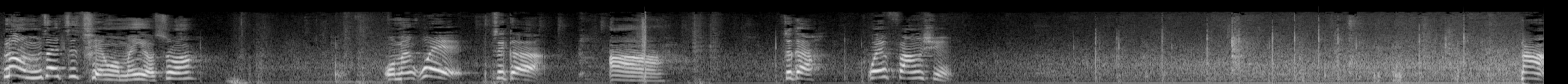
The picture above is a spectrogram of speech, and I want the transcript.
那我们在之前我们有说，我们为这个。啊，这个微方形，那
